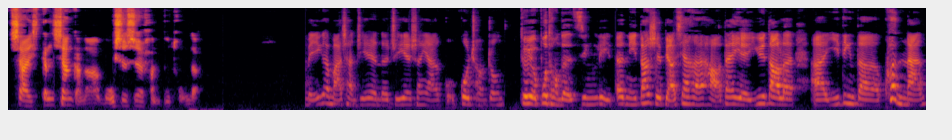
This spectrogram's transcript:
下跟香港的模式是很不同的。每一个马场职业人的职业生涯过过程中都有不同的经历。呃，你当时表现很好，但也遇到了呃一定的困难。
